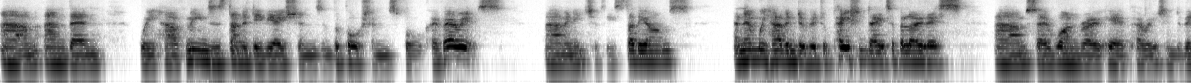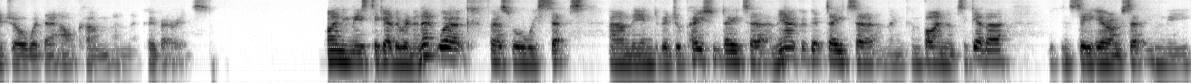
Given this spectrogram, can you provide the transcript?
um, and then we have means and standard deviations and proportions for covariates um, in each of these study arms. And then we have individual patient data below this. Um, so one row here per each individual with their outcome and their covariates. Binding these together in a network, first of all, we set um, the individual patient data and the aggregate data and then combine them together. You can see here I'm setting the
